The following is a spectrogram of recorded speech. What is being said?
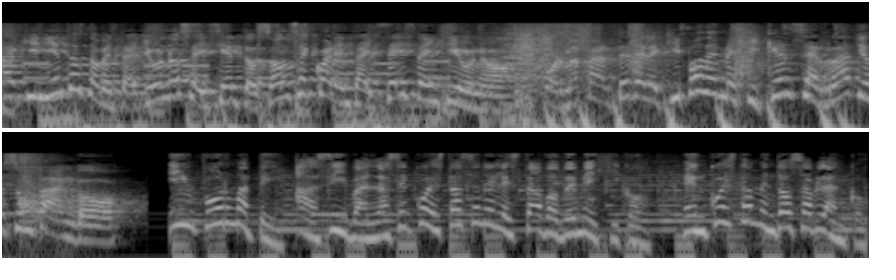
a 591-611-4621. Forma parte del equipo de Mexiquense Radio Zumpango. Infórmate. Así van las encuestas en el Estado de México. Encuesta Mendoza Blanco.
